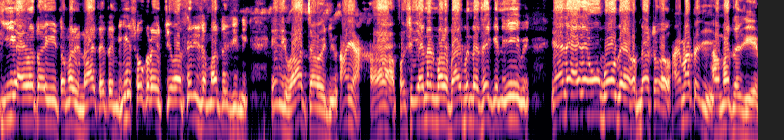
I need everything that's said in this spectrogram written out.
ઈ આવ્યા હતા એ તમારી ના હતી એ છોકરાએ સેવા કરી છે માતાજીની. એની વાત ચાવી દો હા પછી એના મારા ભાઈ બંધા થઈ ગયા ને ઈ એને અરે હું બહુ બેઠો માતાજી? હા માતાજી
